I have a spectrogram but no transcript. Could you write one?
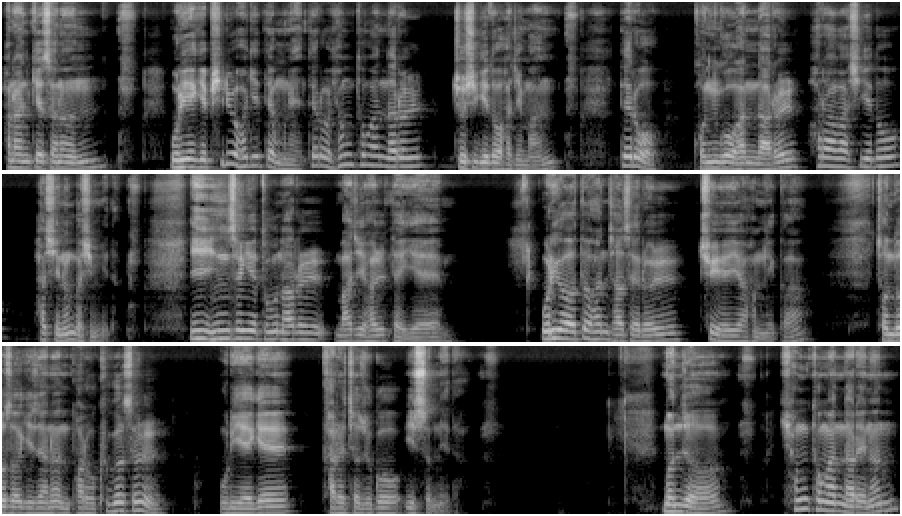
하나님께서는 우리에게 필요하기 때문에 때로 형통한 날을 주시기도 하지만 때로 곤고한 날을 허락하시기도 하시는 것입니다. 이 인생의 두 날을 맞이할 때에 우리가 어떠한 자세를 취해야 합니까? 전도서 기자는 바로 그것을 우리에게 가르쳐 주고 있습니다. 먼저 형통한 날에는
